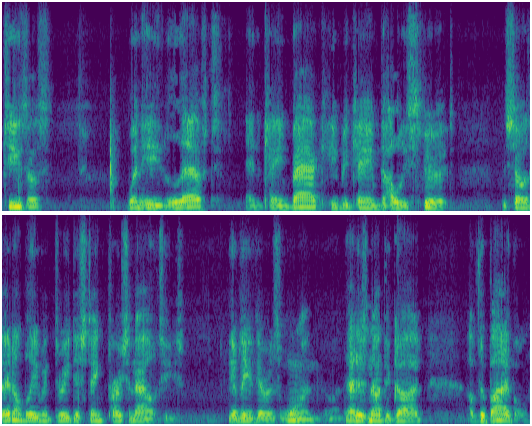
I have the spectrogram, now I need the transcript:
Jesus. When he left and came back, he became the Holy Spirit. And so they don't believe in three distinct personalities. They believe there is one. That is not the God of the Bible.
